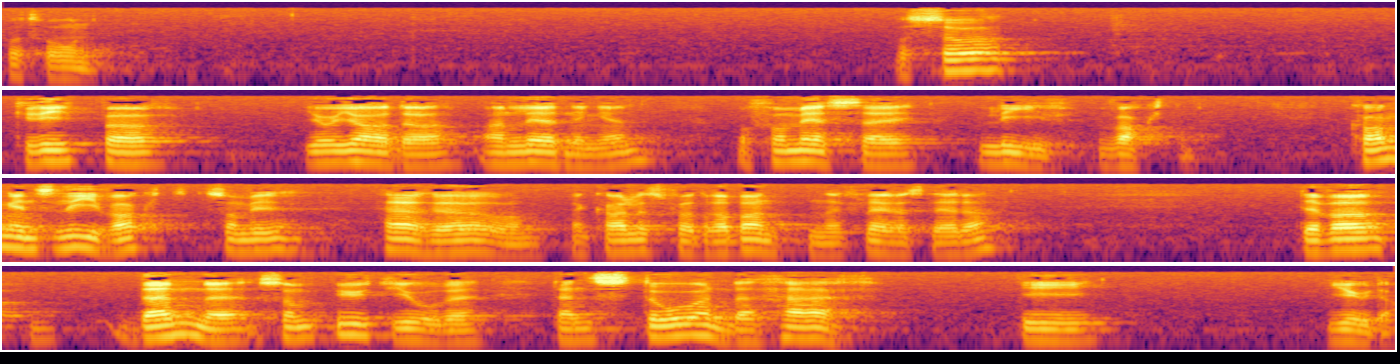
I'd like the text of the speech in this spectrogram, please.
på tronen. Og så griper Jojada anledningen og får med seg livvakten. Kongens livvakt, som vi her hører om, den kalles for drabantene flere steder. Det var denne som utgjorde den stående hær i Juda.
